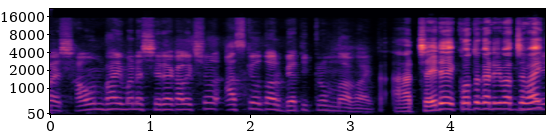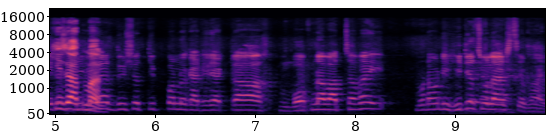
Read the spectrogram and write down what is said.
ভাই শাওন ভাই মানে সেরা কালেকশন আজকেও তো আর ব্যতিক্রম না ভাই। আচ্ছা এটা কত কাটির বাচ্চা ভাই? কি জাতমান দুইশো তিপ্পান্ন কাঠির একটা বকনা বাচ্চা ভাই মোটামুটি হিটে চলে আসছে ভাই।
